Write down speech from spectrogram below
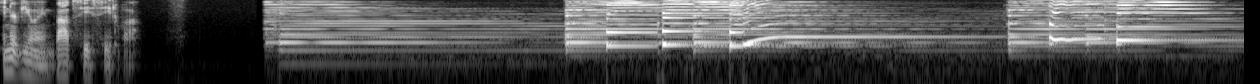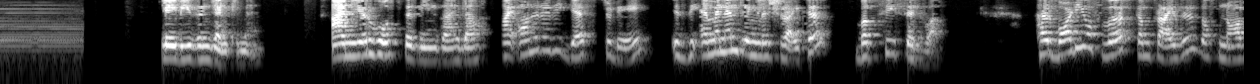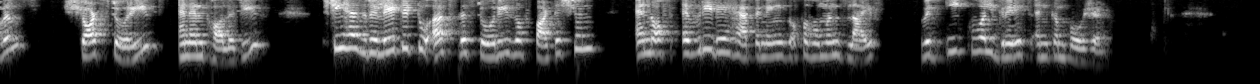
interviewing Bapsi Sidhwa. ladies and gentlemen. I'm your host, Tazeen Zahida. My honorary guest today is the eminent English writer, Bapsi Sidhwa. Her body of work comprises of novels, short stories, and anthologies. She has related to us the stories of partition and of everyday happenings of a woman's life with equal grace and composure.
